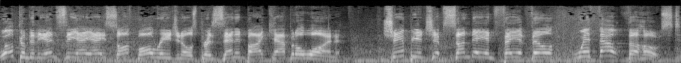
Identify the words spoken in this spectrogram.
Welcome to the NCAA Softball Regionals presented by Capital One. Championship Sunday in Fayetteville without the host.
